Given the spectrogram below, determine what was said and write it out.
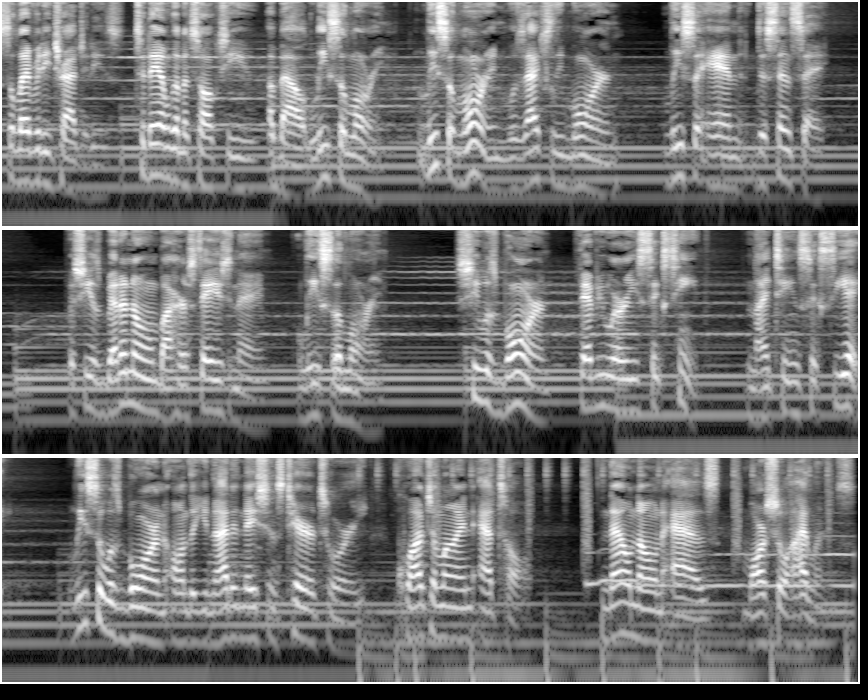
Celebrity Tragedies. Today I'm going to talk to you about Lisa Loring. Lisa Loring was actually born Lisa Ann DeCinces, but she is better known by her stage name, Lisa Loring. She was born February 16, 1968. Lisa was born on the United Nations territory, Kwajalein Atoll, now known as Marshall Islands,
